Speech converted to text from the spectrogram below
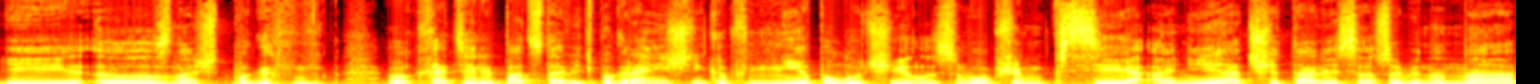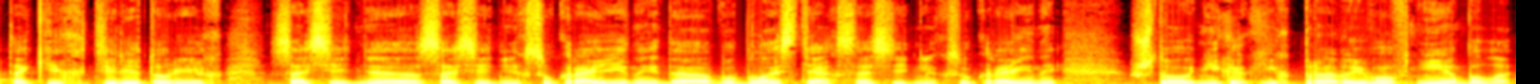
И, э, значит, хотели подставить пограничников, не получилось. В общем, все они отчитались, особенно на таких территориях соседних, соседних с Украиной, да, в областях соседних с Украиной, что никаких прорывов не было,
